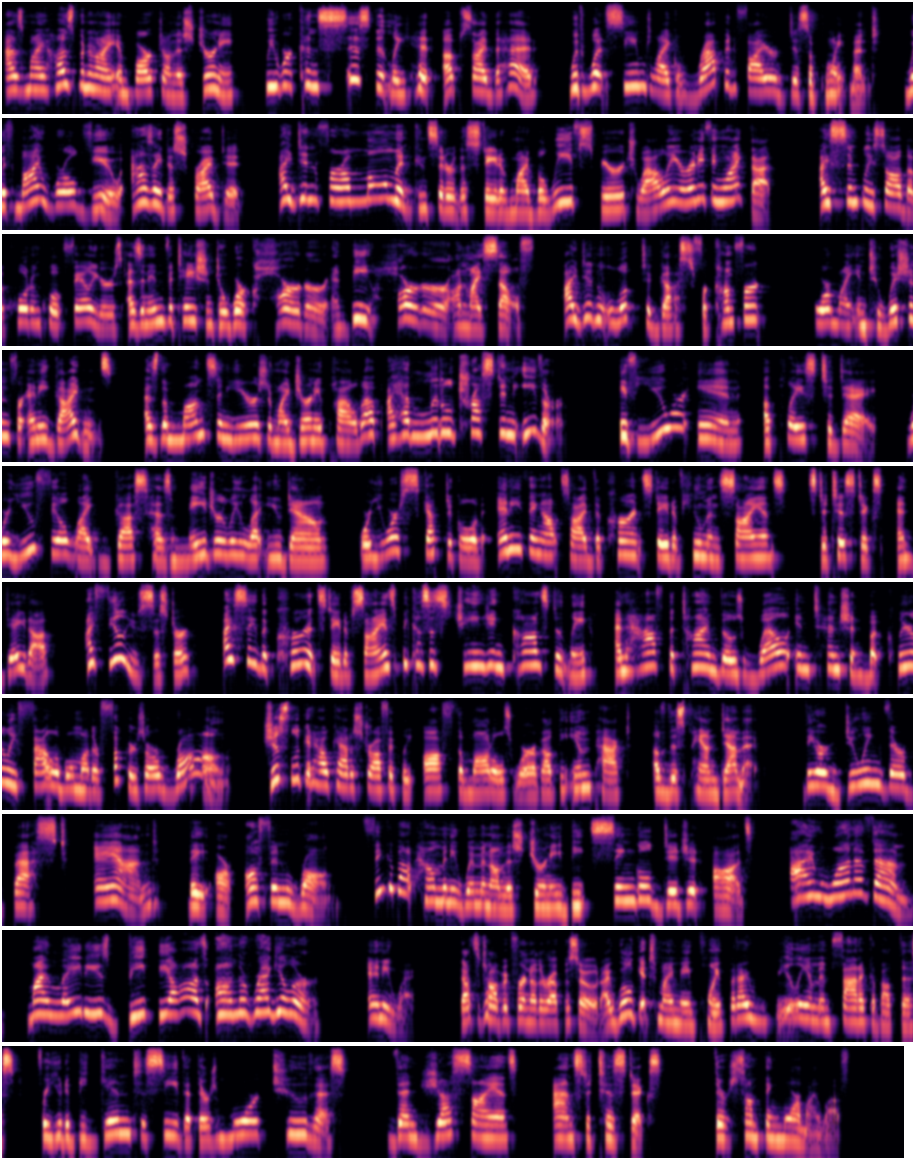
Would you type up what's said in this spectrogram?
As my husband and I embarked on this journey, we were consistently hit upside the head with what seemed like rapid fire disappointment. With my worldview, as I described it, I didn't for a moment consider the state of my belief, spirituality, or anything like that. I simply saw the quote unquote failures as an invitation to work harder and be harder on myself. I didn't look to Gus for comfort or my intuition for any guidance. As the months and years of my journey piled up, I had little trust in either. If you are in a place today where you feel like Gus has majorly let you down, or you are skeptical of anything outside the current state of human science, statistics, and data, I feel you, sister. I say the current state of science because it's changing constantly, and half the time, those well intentioned but clearly fallible motherfuckers are wrong. Just look at how catastrophically off the models were about the impact of this pandemic. They are doing their best and they are often wrong. Think about how many women on this journey beat single digit odds. I'm one of them. My ladies beat the odds on the regular. Anyway, that's a topic for another episode. I will get to my main point, but I really am emphatic about this for you to begin to see that there's more to this than just science and statistics. There's something more, my love.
